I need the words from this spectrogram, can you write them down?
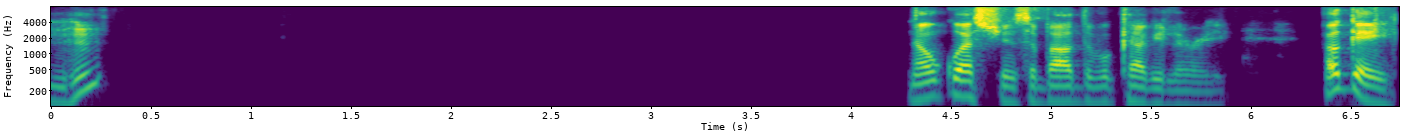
Mhm. No questions about the vocabulary. Okay,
